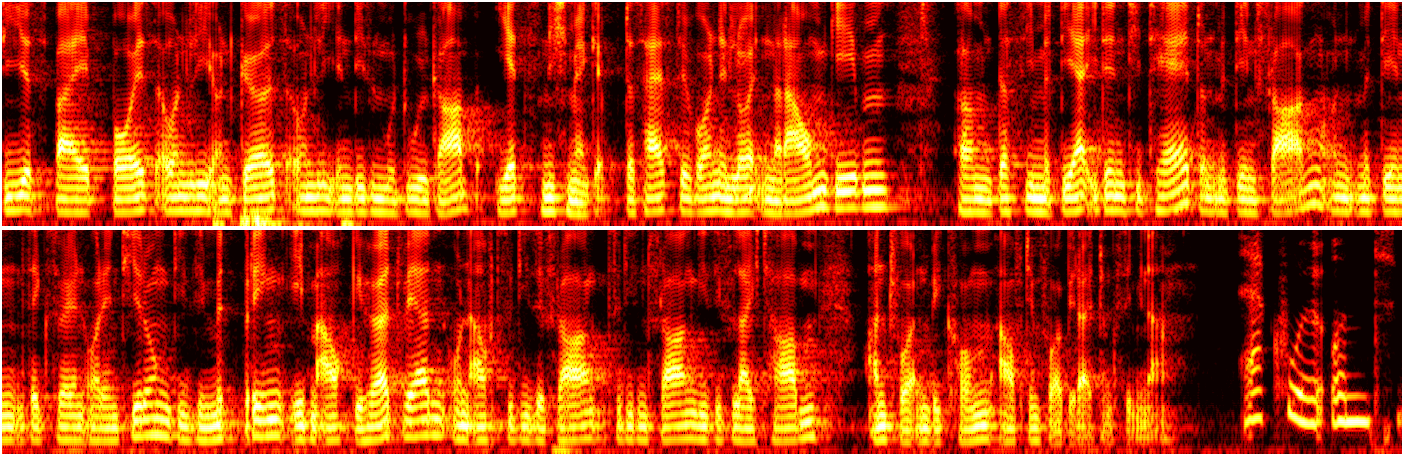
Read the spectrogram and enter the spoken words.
die es bei Boys Only und Girls Only in diesem Modul gab, jetzt nicht mehr gibt. Das heißt, wir wollen den Leuten Raum geben, ähm, dass sie mit der Identität und mit den Fragen und mit den sexuellen Orientierungen, die sie mitbringen, eben auch gehört werden und auch zu, diese Fragen, zu diesen Fragen, die sie vielleicht haben, Antworten bekommen auf dem Vorbereitungsseminar. Ja, cool. Und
